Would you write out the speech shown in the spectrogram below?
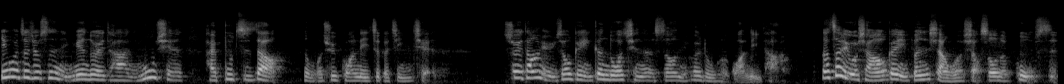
因为这就是你面对它，你目前还不知道怎么去管理这个金钱。所以当宇宙给你更多钱的时候，你会如何管理它？那这里我想要跟你分享我小时候的故事。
